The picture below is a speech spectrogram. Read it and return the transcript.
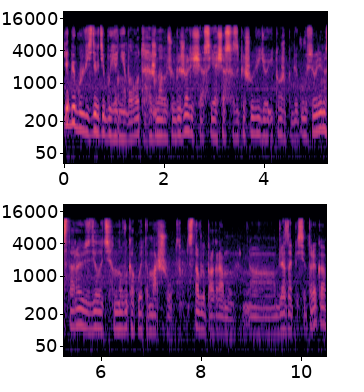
Я бегу везде, где бы я не был. Вот жена дочь убежали сейчас, я сейчас запишу видео и тоже побегу. Все время стараюсь сделать новый какой-то маршрут. Ставлю программу э, для записи трека.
